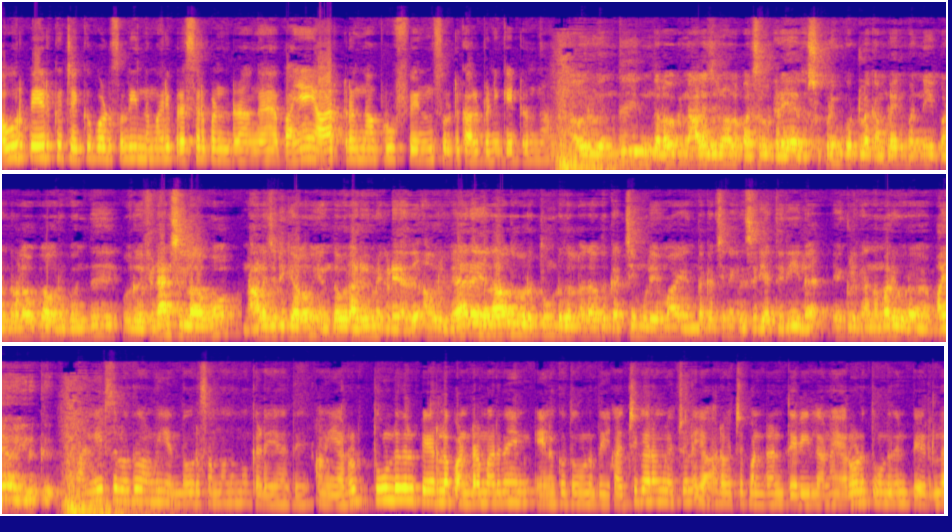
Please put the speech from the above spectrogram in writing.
அவர் பேருக்கு செக் போட சொல்லி இந்த மாதிரி ப்ரெஷர் பண்றாங்க. பையன் யார்கிட்ட இருந்தா ப்ரூஃப் வேணும்னு சொல்லிட்டு கால் பண்ணி கேட்டிருந்தாங்க. அவர் வந்து இந்த அளவுக்கு நாலேஜிலான பர்சன் கிடையாது. சுப்ரீம் கோர்ட்ல கம்ப்ளைண்ட் பண்ணி பண்ற அளவுக்கு அவருக்கு வந்து ஒரு பினான்சியலாகவும் நாலேஜிட்டிக்காகவும் எந்த ஒரு அறிவுமே கிடையாது. அவர் வேற ஏதாவது ஒரு தூண்டுதல் அதாவது கட்சி மூலியமா எந்த கட்சின்னு எங்களுக்கு சரியா தெரியல. எங்களுக்கு அந்த மாதிரி ஒரு பயம் இருக்கு. பன்னீர்செல்வத்தும் அவனுக்கு எந்த ஒரு சம்மந்தமும் கிடையாது. அவன் யாரோட தூண்டுதல் பேர்ல பண்ற மாதிரி தான் எனக்கு- தோணுது. கட்சிக்காரங்களை வச்சு யாரை வச்சு பண்றான்னு தெரியல. ஆனா யாரோட தூண்டுதல் பேர்ல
